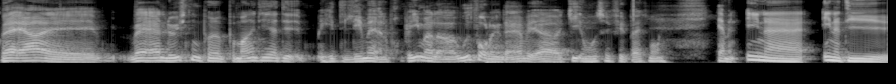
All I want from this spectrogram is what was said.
Hvad er, øh, hvad er løsningen på, på mange af de her ikke dilemmaer, eller problemer, eller udfordringer, der er ved at give og modtage feedback, morgen? Jamen, en af, en af de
